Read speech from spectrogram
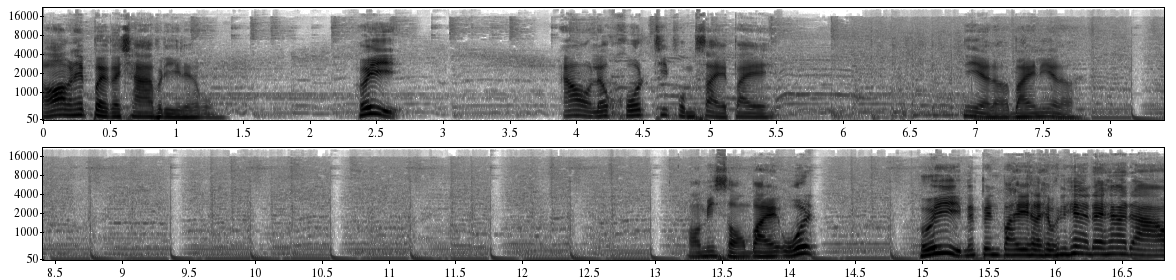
อ๋อ มันให้เปิดกระชาพอดีเลยครับผม เฮ้ย เอ้า แล้วโค้ดที่ผมใส่ไป นี่เหรอ ใบนี่เหรอ อ๋อ มีสองใบ โอ้ยเฮ้ย มันเป็นใบอะไรวะเนี่ย ได้ห้าดาว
